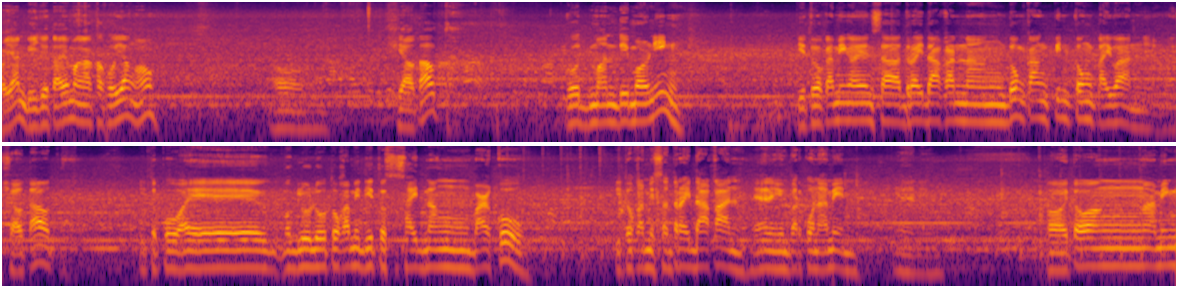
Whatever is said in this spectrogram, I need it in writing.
O yan, video tayo mga kakuyang. Oh. Oh. Shout out. Good Monday morning. Dito kami ngayon sa dry dockan ng Dongkang Pintong, Taiwan. Shout out. Dito po ay magluluto kami dito sa side ng barko. Dito kami sa dry dockan. Yan yung barko namin. Yan. Oh, ito ang aming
